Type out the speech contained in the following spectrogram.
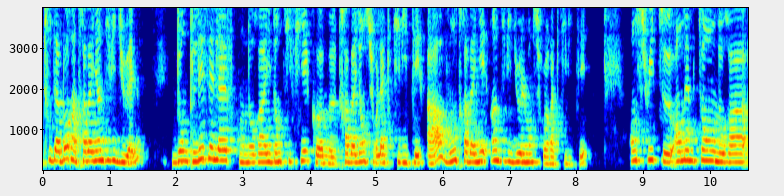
Tout d'abord, un travail individuel. Donc, les élèves qu'on aura identifiés comme euh, travaillant sur l'activité A vont travailler individuellement sur leur activité. Ensuite, euh, en même temps, on aura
